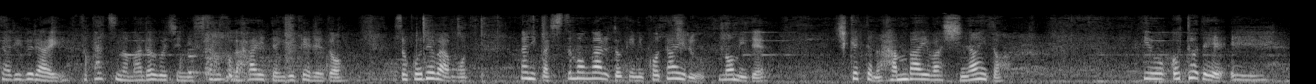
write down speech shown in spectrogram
2人ぐらい2つの窓口にスタッフが入っているけれどそこではもう何か質問がある時に答えるのみでチケットの販売はしないということで、えー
